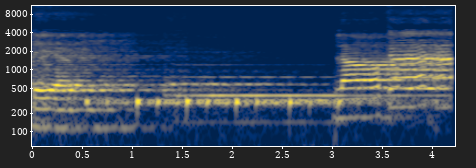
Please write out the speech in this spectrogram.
điện lò cá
